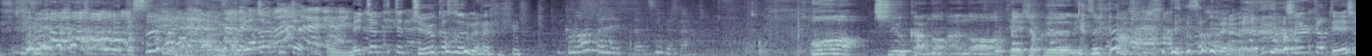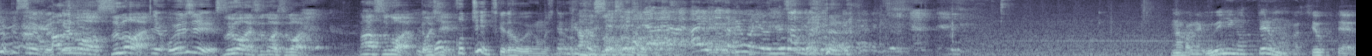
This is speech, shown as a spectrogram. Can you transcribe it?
スープのめちゃくちゃめちゃくちゃ中華スープ。ごま油入ってたチームさん。おお中華のあの定食について。ま すそうだよね定食スープ。あでもすごい。いや美味しい。すごいすごいすごい。あすごい。美味しい。ここっちにつけた方がいいかもしれない。あそうそうそう。相手の料理を盗むなんかね上に乗ってるものが強くて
